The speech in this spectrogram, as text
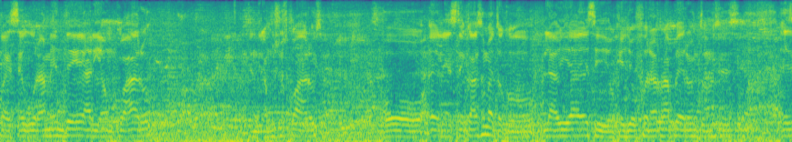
pues seguramente haría un cuadro, tendría muchos cuadros. O en este caso me tocó, la vida decidió que yo fuera rapero, entonces es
